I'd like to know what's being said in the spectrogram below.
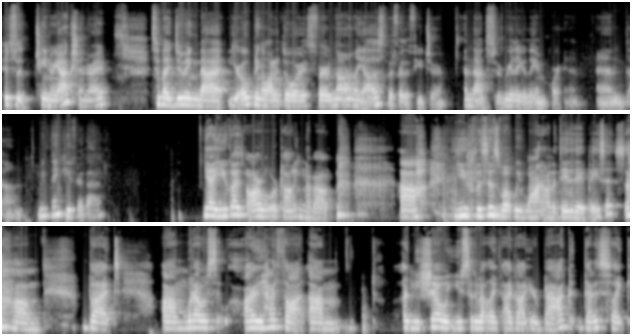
it's a chain reaction right? So by doing that you're opening a lot of doors for not only us but for the future and that's really really important. And um, we thank you for that. Yeah you guys are what we're talking about. Uh you this is what we want on a day-to-day basis. Um but um what i was i had a thought um Anisha, what you said about like I got your back, that is like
